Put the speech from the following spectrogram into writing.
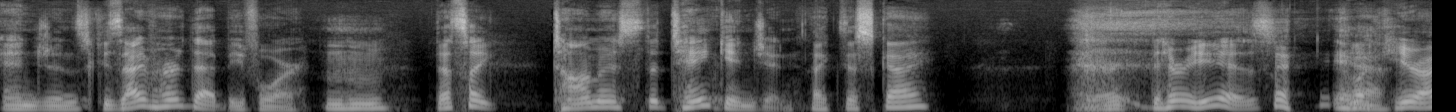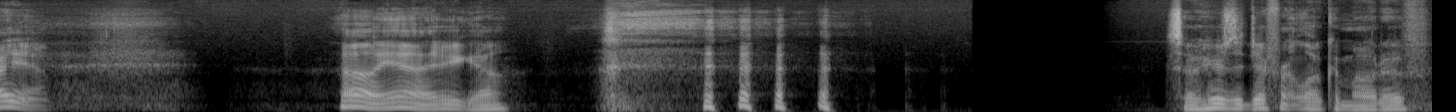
engines, because I've heard that before, mm-hmm. that's like Thomas the Tank Engine. Like this guy? There, there he is. Yeah. Look, here I am. Oh, yeah, there you go. so here's a different locomotive.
